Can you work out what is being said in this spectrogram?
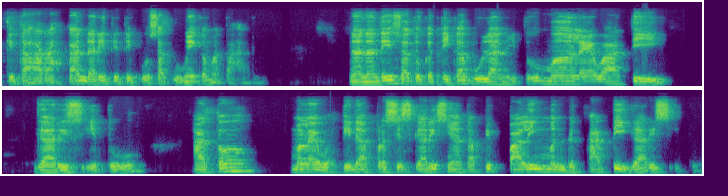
kita arahkan dari titik pusat bumi ke matahari. Nah, nanti suatu ketika bulan itu melewati garis itu atau melewati tidak persis garisnya tapi paling mendekati garis itu.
